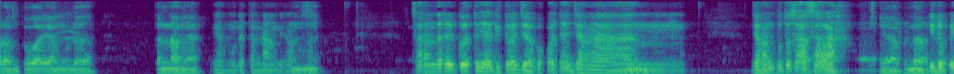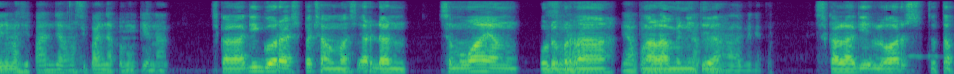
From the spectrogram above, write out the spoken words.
orang tua yang udah tenang ya yang udah tenang ya Mhm. saran dari gue tuh ya gitu aja pokoknya jangan Hmm. jangan putus asa lah ya benar hidup ini masih panjang masih banyak kemungkinan sekali lagi gue respect sama Mas R dan semua yang udah Semua pernah yang ngalamin udah itu pernah ya. ngalamin itu sekali lagi lu harus tetap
